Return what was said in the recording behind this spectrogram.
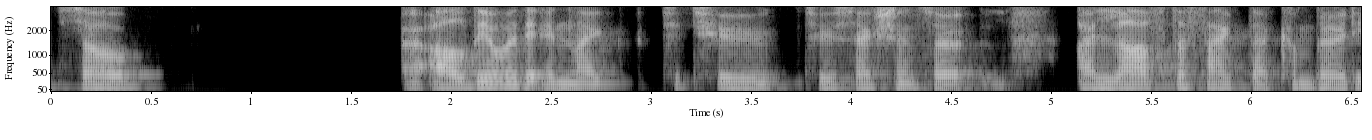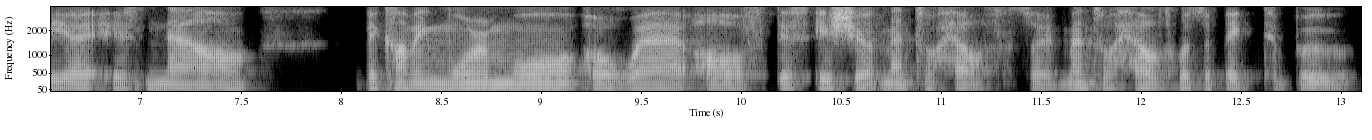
so I'll deal with it in like two, two, two sections. So I love the fact that Cambodia is now becoming more and more aware of this issue of mental health. So mental health was a big taboo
